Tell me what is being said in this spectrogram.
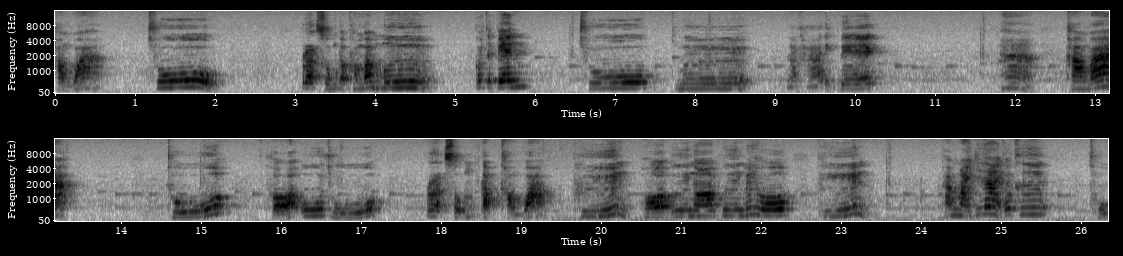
คำว่า ชูผสมกับคำว่ามือ ก็จะเป็น ชูมือนะคะเด็กๆห้าคำว่า ถูถออูถูผสมกับคำว่า พื้น พออือนอพื้นไม่โทพื้นคำใหม่ที่ได้ก็คือ ถู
